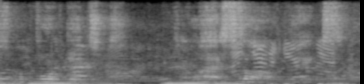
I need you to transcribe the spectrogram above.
goes before bitches. Last song, thanks.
